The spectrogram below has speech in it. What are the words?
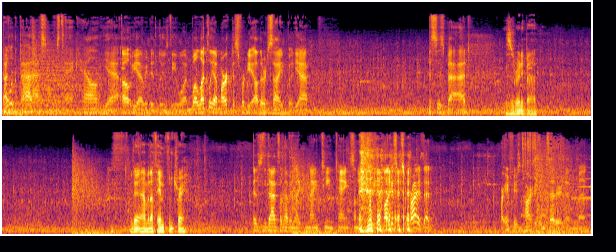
I look badass in this tank. Hell yeah. Oh yeah, we did lose D1. Well, luckily I marked us for the other site, but yeah. This is bad. This is really bad. we don't have enough infantry. It's the dance of having like 19 tanks on each team. Well, I guess I'm surprised that our infantry's and heart better than. Uh,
